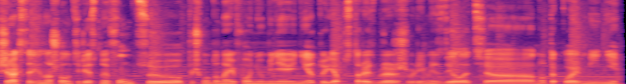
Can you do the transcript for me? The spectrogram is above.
Вчера, кстати, нашел интересную функцию, почему-то на iPhone у меня ее нету, я постараюсь в ближайшее время сделать, ну, такой мини,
